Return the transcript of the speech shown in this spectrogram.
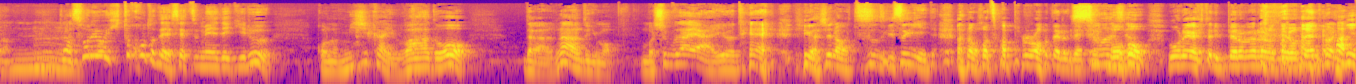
そうだからそれを一言で説明できるこの短いワードをだからなあの時も「もう宿題や」言うて 東野続きすぎてあの札幌のホテルでもう俺が一人ペロペロなって呼んでんのに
